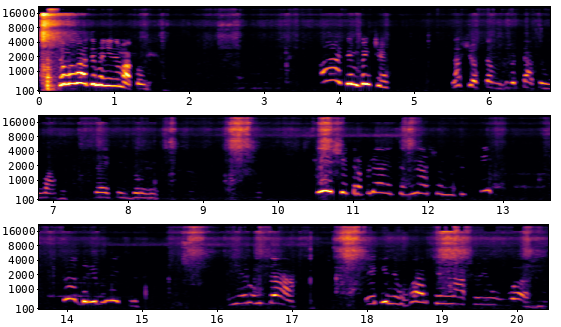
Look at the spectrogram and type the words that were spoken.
сумувати мені нема коли. А тим биче, на щось там звертати увагу, на якісь дурниці. Все, що трапляється в нашому житті, то дрібниці. Єрунда, які не варті нашої уваги.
